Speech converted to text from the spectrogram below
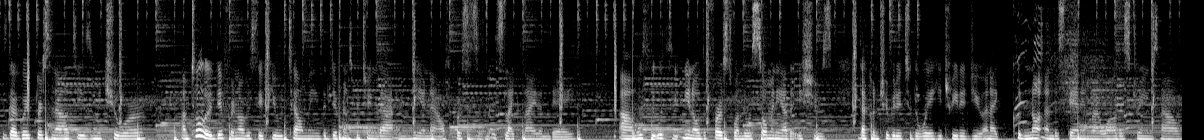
he's got a great personality he's mature I'm totally different obviously if you would tell me the difference between that and here now of course it's, it's like night and day um, with with you know the first one there were so many other issues that contributed to the way he treated you and I could not understand in my wildest dreams how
